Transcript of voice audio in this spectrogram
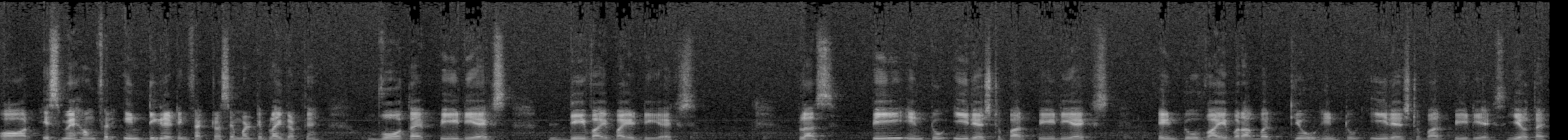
और इसमें हम फिर इंटीग्रेटिंग फैक्टर से मल्टीप्लाई करते हैं। वो होता है P D X D Y by D X plus P into E raised power P D X into Y बराबर Q into E raised power P D X ये होता है।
